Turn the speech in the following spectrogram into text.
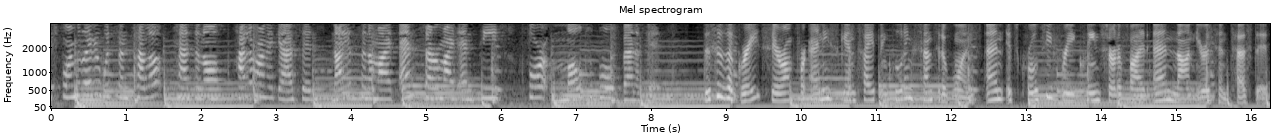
with centella, panthenol, hyaluronic acid, niacinamide, and ceramide NP for multiple benefits. This is a great serum for any skin type, including sensitive ones, and it's cruelty free, clean certified, and non irritant tested.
